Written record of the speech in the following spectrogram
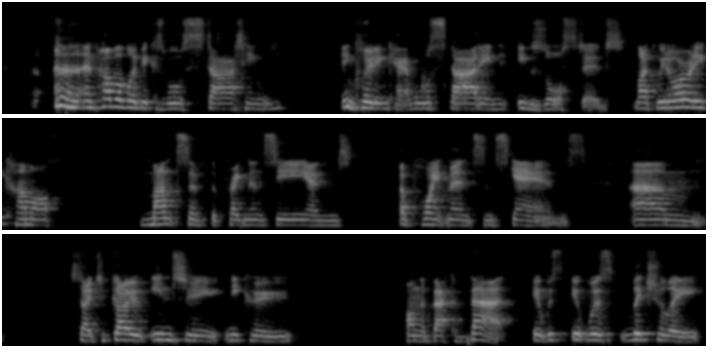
and probably because we were starting including Cam, we were starting exhausted. Like we'd already come off months of the pregnancy and appointments and scans. Um, so to go into NICU on the back of that, it was it was literally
